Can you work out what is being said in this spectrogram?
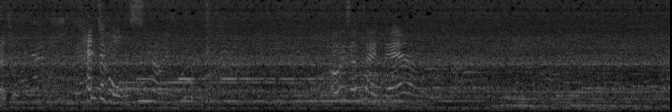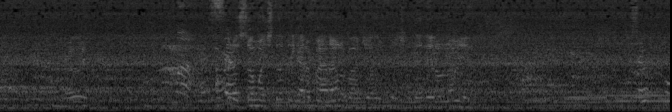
Tentacles. Always upside down. really. I heard there's so much stuff they gotta find out about jellyfish that they don't know yet. So cool.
